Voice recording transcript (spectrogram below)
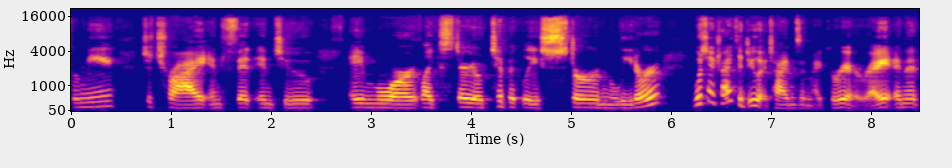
for me to try and fit into a more like stereotypically stern leader, which I tried to do at times in my career, right? And it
